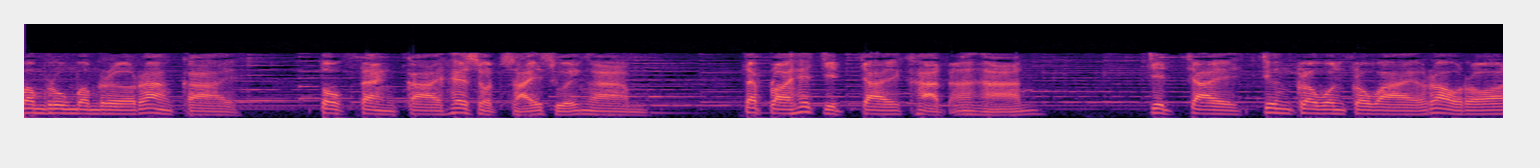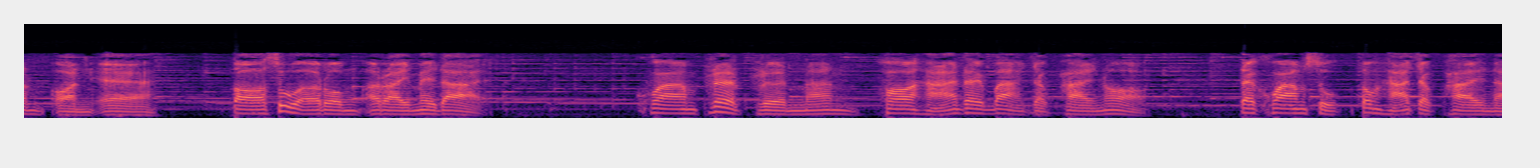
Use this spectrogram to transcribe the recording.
บำรุงบำเรอร่างกาย ตกแต่งกายให้สดใสสวยงาม แต่ปล่อยให้จิตใจขาดอาหาร จิตใจจึงกระวนกระวายเร่าร้อนอ่อนแอ ต่อสู้อารมณ์อะไรไม่ได้ ความเพลิดเพลินนั้นพอหาได้บ้างจากภายนอก แต่ความสุขต้องหาจากภายใน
